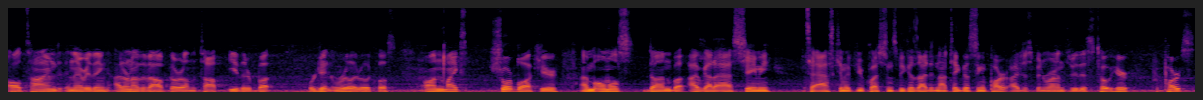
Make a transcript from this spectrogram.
All timed and everything. I don't have the valve cover on the top either, but we're getting really, really close. On Mike's short block here, I'm almost done, but I've got to ask Jamie to ask him a few questions because I did not take this thing apart. I just been running through this tote here for parts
